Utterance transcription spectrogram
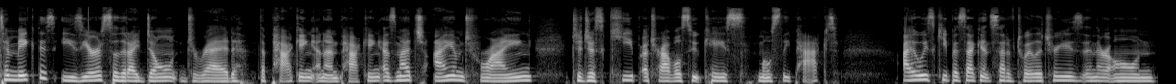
To make this easier so that I don't dread the packing and unpacking as much, I am trying to just keep a travel suitcase mostly packed. I always keep a second set of toiletries in their own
